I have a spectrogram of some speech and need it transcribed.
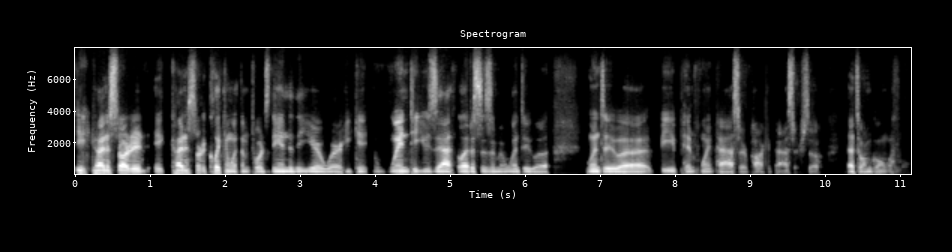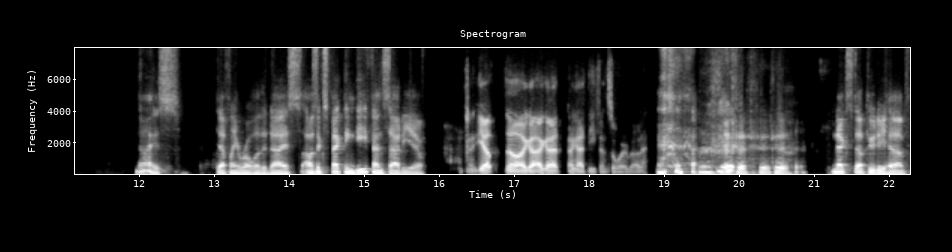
he kind of started it kind of started clicking with him towards the end of the year, where he could when to use his athleticism and when to uh, when to uh, be pinpoint passer, pocket passer. So that's what I'm going with. Nice. Definitely a roll of the dice. I was expecting defense out of you. Yep. No, I got I got I got defense. Don't worry about it. Next up, who do you have?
